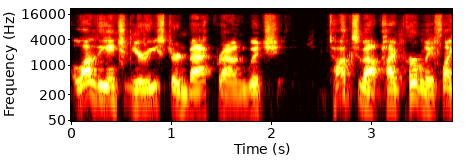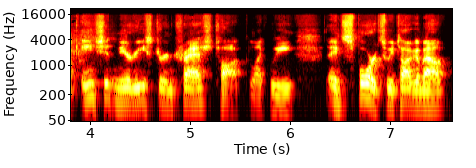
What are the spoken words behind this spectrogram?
a lot of the ancient Near Eastern background, which talks about hyperbole. It's like ancient Near Eastern trash talk. Like we in sports, we talk about,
